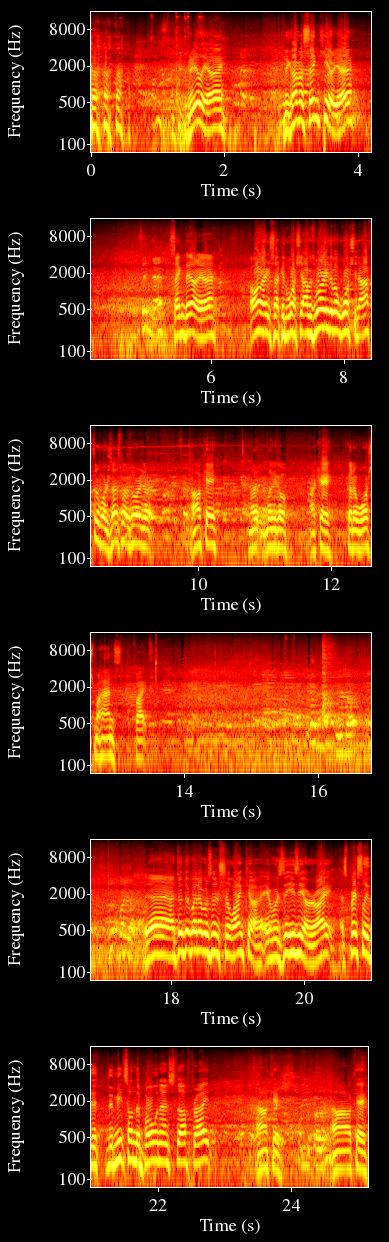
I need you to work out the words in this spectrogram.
really, aye? They have a sink here, yeah? Sitting there. Sink there, yeah? All right, so I can wash it. I was worried about washing afterwards. That's what I was worried about. Okay, let, let me go. Okay, gotta wash my hands. Fact. Yeah, I did it when I was in Sri Lanka. It was easier, right? Especially the, the meat's on the bone and stuff, right? Okay. Ah, okay.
